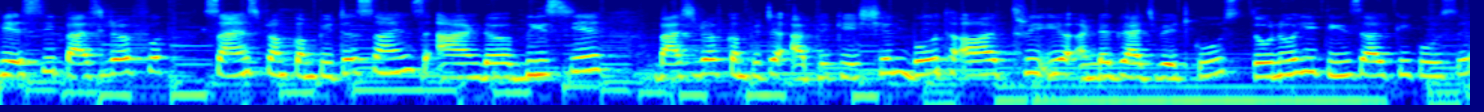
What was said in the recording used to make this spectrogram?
BSc Bachelor of Science from Computer Science and uh, BCA bachelor of computer application both are three year undergraduate course दोनों ही तीन साल के कोर्स है।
